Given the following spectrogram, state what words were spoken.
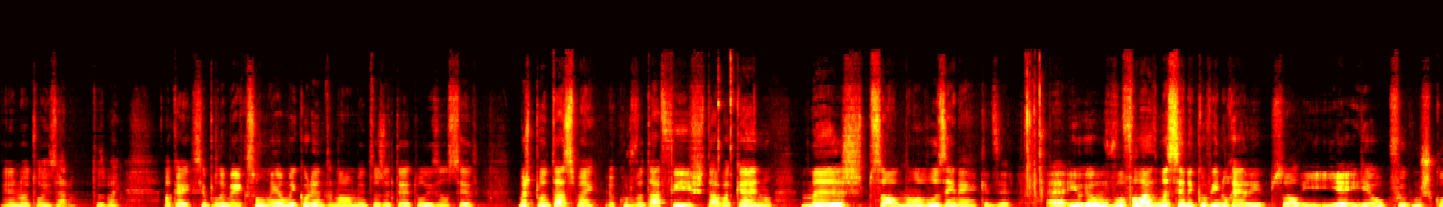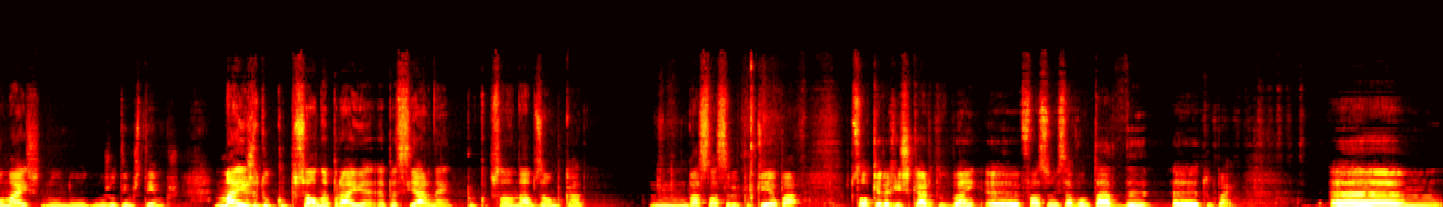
Ainda não atualizaram. Tudo bem. Ok, sem problema. É que são, é 1h40, normalmente eles até atualizam cedo. Mas pronto, está-se bem. A curva está fixe, está bacano, mas pessoal, não abusem, né? Quer dizer, uh, eu, eu, vou falar de uma cena que eu vi no Reddit, pessoal, e, e, é, e é, o que foi que me chocou mais no, no, nos últimos tempos. Mais do que o pessoal na praia a passear, né? Porque o pessoal anda a abusar um bocado. Hum, Dá-se lá saber porquê. O pessoal quer arriscar, tudo bem. Uh, façam isso à vontade, uh, tudo bem. Uh,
